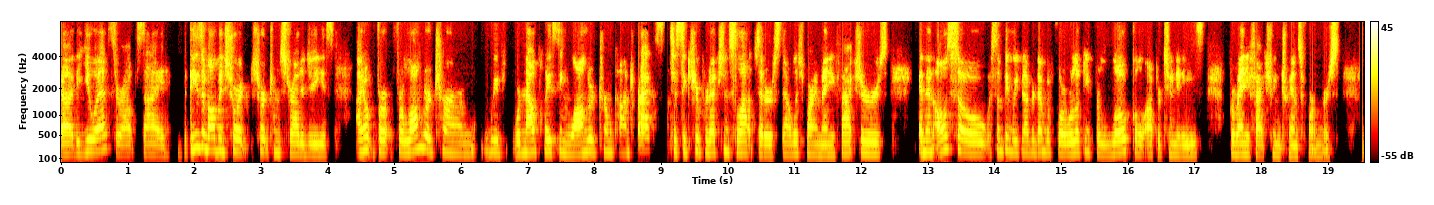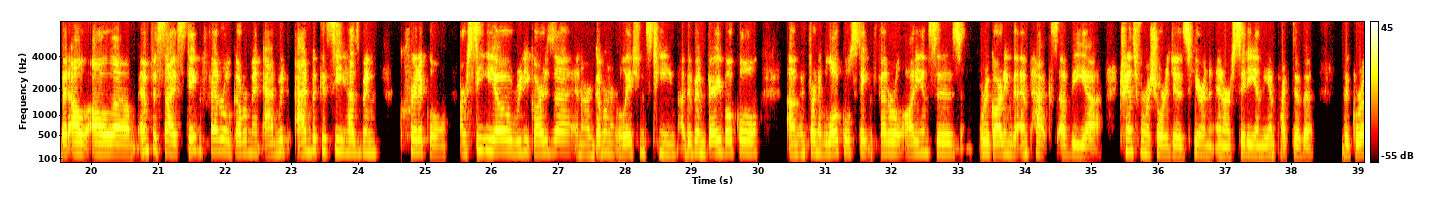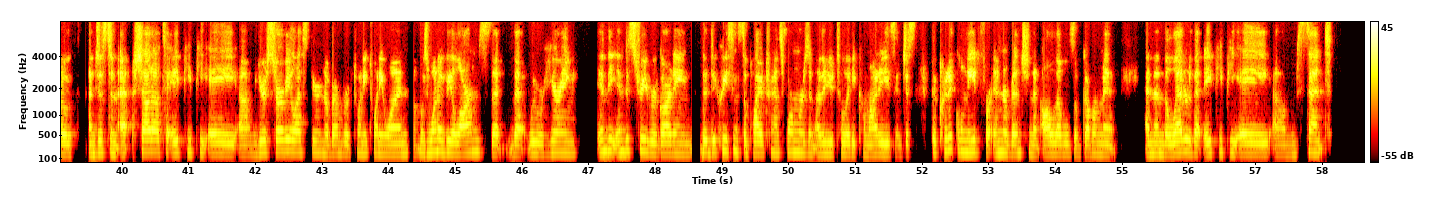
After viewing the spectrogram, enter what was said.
uh, the us or outside but these have all been short short term strategies i don't for for longer term we've we're now placing longer term contracts to secure production slots that are established by our manufacturers and then also something we've never done before, we're looking for local opportunities for manufacturing transformers. But I'll, I'll um, emphasize state and federal government adv- advocacy has been critical. Our CEO, Rudy Garza, and our government relations team, uh, they've been very vocal um, in front of local, state, and federal audiences regarding the impacts of the uh, transformer shortages here in, in our city and the impact of the the growth. And just a uh, shout out to APPA. Um, your survey last year, in November of 2021, was one of the alarms that that we were hearing in the industry regarding the decreasing supply of transformers and other utility commodities, and just the critical need for intervention at all levels of government. And then the letter that APPA um, sent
